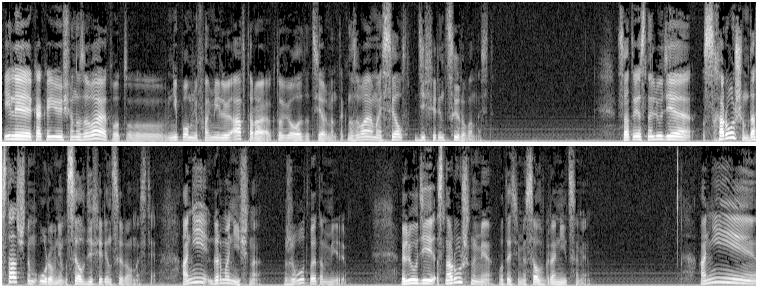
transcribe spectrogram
Или, как ее еще называют, вот, э, не помню фамилию автора, кто вел этот термин, так называемая self-дифференцированность. Соответственно, люди с хорошим, достаточным уровнем селф-дифференцированности, они гармонично живут в этом мире. Люди с нарушенными вот этими селф-границами, они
